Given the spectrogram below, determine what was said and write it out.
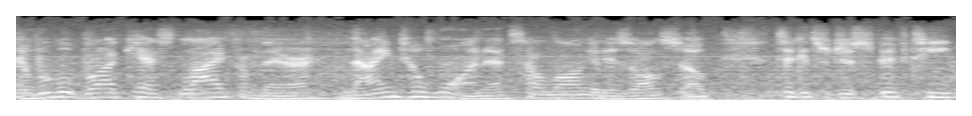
And we will broadcast live from there, 9 to 1. That's how long it is also. Tickets are just 15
